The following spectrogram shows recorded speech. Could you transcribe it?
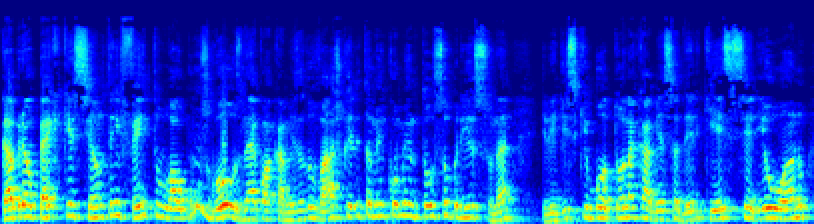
Gabriel Peck, que esse ano tem feito alguns gols né, com a camisa do Vasco, ele também comentou sobre isso, né? Ele disse que botou na cabeça dele que esse seria o ano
